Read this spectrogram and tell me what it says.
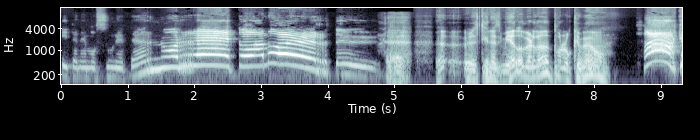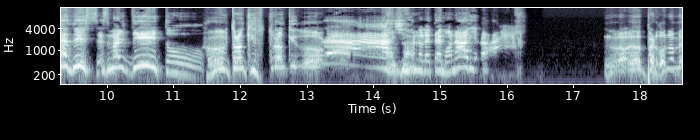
y tenemos un eterno reto a muerte. Eh, eh, tienes miedo, ¿verdad? Por lo que veo. ¡Ah! ¿Qué dices, maldito? Tranqui, tranquilo. ¡Ah! Yo no le temo a nadie. Perdóname,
